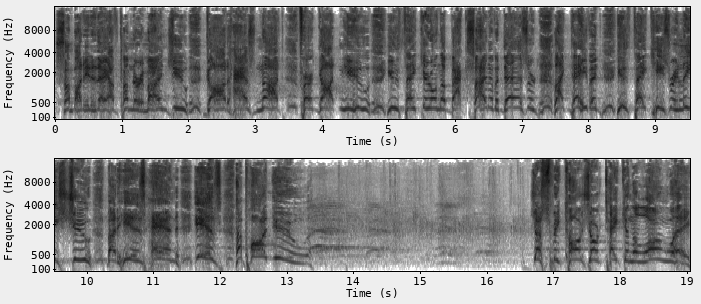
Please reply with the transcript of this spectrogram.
Somebody today, I've come to remind you God has not forgotten you. You think you're on the backside of a desert like David. You think he's released you, but his hand is upon you. Just because you're taking the long way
